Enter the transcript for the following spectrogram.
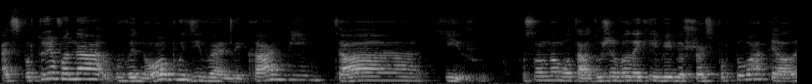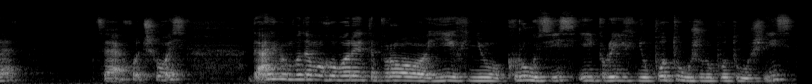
Експортує вона вино, будівельний камінь та їжу. В основному так, дуже великий вибір, що експортувати, але це хоч щось. Далі ми будемо говорити про їхню крутість і про їхню потужну потужність.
